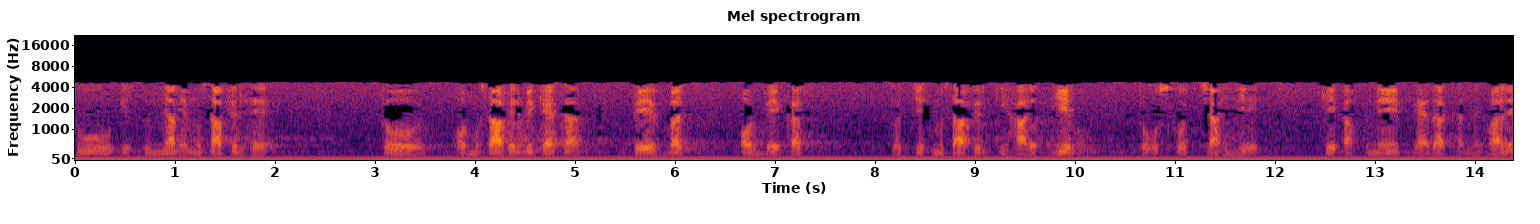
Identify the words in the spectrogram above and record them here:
تو اس دنیا میں مسافر ہے۔ تو اور مسافر بھی کیسا؟ بے بس اور بے کس۔ تو جس مسافر کی حالت یہ ہو تو اس کو چاہیے کہ اپنے پیدا کرنے والے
